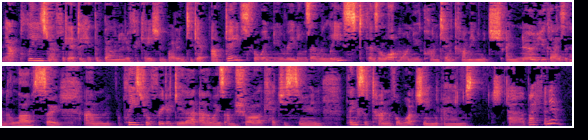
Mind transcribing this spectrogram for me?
Now, please don't forget to hit the bell notification button to get updates for when new readings are released. There's a lot more new content coming, which I know you guys are going to love. So um, please feel free to do that. Otherwise, I'm sure I'll catch you soon. Thanks a ton for watching and uh, bye for now.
